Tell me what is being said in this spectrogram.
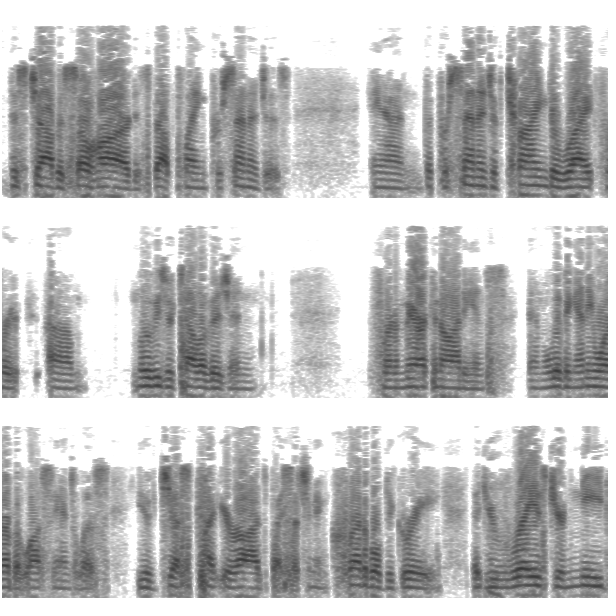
this job is so hard. It's about playing percentages. And the percentage of trying to write for um, movies or television for an American audience and living anywhere but Los Angeles, you've just cut your odds by such an incredible degree that you've raised your need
